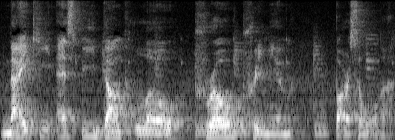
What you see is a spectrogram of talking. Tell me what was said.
Nike SB Dunk Low Pro Premium Barcelona.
